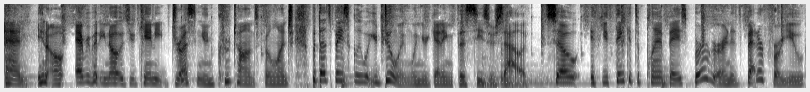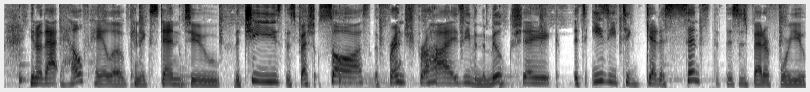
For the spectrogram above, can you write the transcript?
And, you know, everybody knows you can't eat dressing and croutons for lunch, but that's basically what you're doing when you're getting the Caesar salad. So if you think it's a plant based burger and it's better for you, you know, that health halo can extend to the cheese, the special sauce, the french fries, even the milkshake. It's easy to get a sense that this is better for you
